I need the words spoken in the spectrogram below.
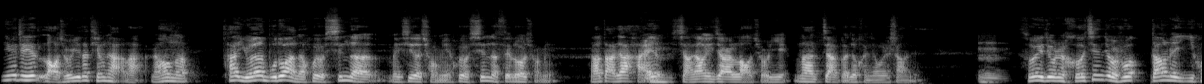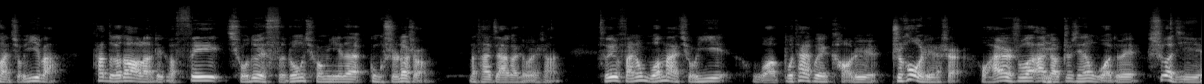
因为这些老球衣它停产了，然后呢，它源源不断的会有新的梅西的球迷，会有新的 C 罗的球迷，然后大家还嗯想要一件老球衣，那价格就肯定会上去。嗯所以就是核心就是说，当这一款球衣吧，它得到了这个非球队死忠球迷的共识的时候，那它价格就会上去。所以反正我买球衣，我不太会考虑之后这些事儿，我还是说按照之前我对设计，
